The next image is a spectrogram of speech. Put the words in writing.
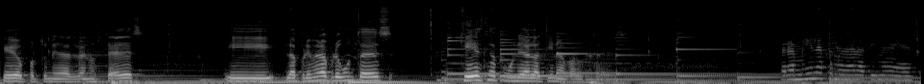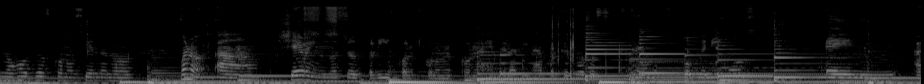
qué oportunidades ven ustedes. Y la primera pregunta es, ¿qué es la comunidad latina para ustedes? Para mí la comunidad latina es nosotros conociéndonos, bueno, um, sharing nuestros beliefs con, con, la gente latina, porque nosotros tenemos- venimos en, a,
